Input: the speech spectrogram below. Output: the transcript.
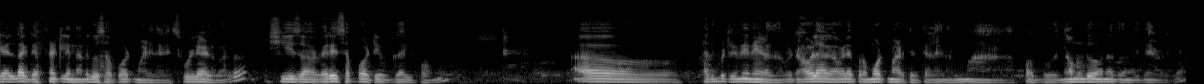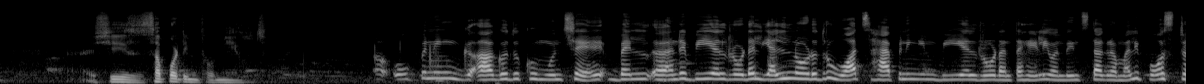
ಕೇಳಿದಾಗ ಡೆಫಿನೆಟ್ಲಿ ನನಗೂ ಸಪೋರ್ಟ್ ಮಾಡಿದ್ದಾಳೆ. ಸುಳ್ಳು ಹೇಳಬಾರ್ದು. She is a very supportive girl for me ಅದು ಬಿಟ್ಟರೆ ಇನ್ನೇನು ಹೇಳೋದು? ಬಟ್ ಅವಳಾಗ, ಅವಳೇ ಪ್ರಮೋಟ್ ಮಾಡ್ತಿರ್ತಾಳೆ ನಮ್ಮ ಪಬ್ಬು ನಮ್ಮದು ಅನ್ನೋದೊಂದಿದೆ ಅವಳಿಗೆ. She is supporting for me also opening ಆಗೋದಕ್ಕೂ ಮುಂಚೆ ಬೆಲ್ ಅಂದರೆ ಬಿ ಎಲ್ ರೋಡಲ್ಲಿ ಎಲ್ಲಿ ನೋಡಿದ್ರು what's happening in B L road ಅಂತ ಹೇಳಿ ಒಂದು ಇನ್ಸ್ಟಾಗ್ರಾಮಲ್ಲಿ ಪೋಸ್ಟ್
